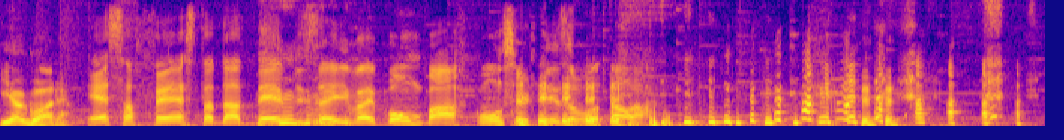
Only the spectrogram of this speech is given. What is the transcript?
E agora? Essa festa da Debs aí vai bombar. Com certeza eu vou estar lá.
